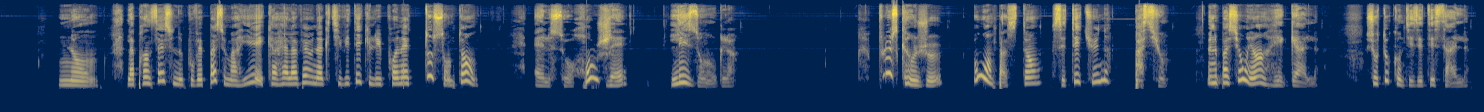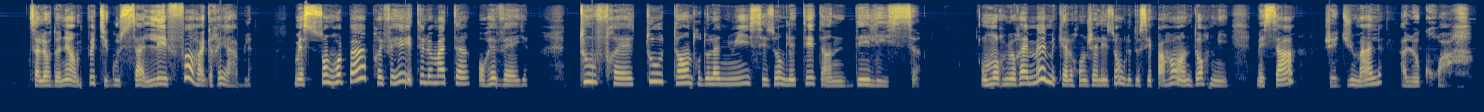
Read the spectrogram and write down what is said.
Non, la princesse ne pouvait pas se marier car elle avait une activité qui lui prenait tout son temps. Elle se rongeait les ongles. Plus qu'un jeu ou un passe-temps, c'était une passion. Une passion et un régal. Surtout quand ils étaient sales. Ça leur donnait un petit goût salé fort agréable. Mais son repas préféré était le matin, au réveil. Tout frais, tout tendre de la nuit, ses ongles étaient un délice. On murmurait même qu'elle rongeait les ongles de ses parents endormis, mais ça, j'ai du mal à le croire.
